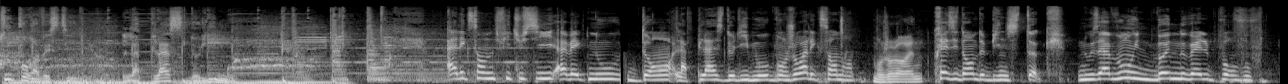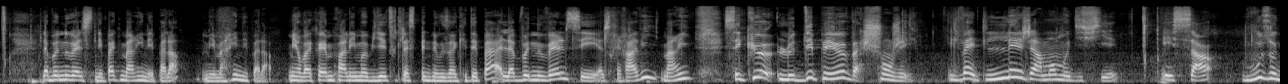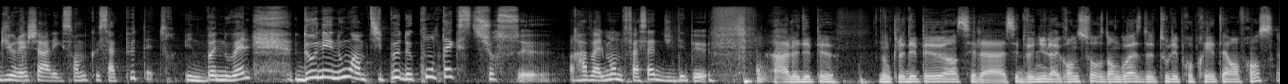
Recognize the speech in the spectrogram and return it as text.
Tout pour investir. La place de l'IMO. Alexandre Fitoussi avec nous dans la place de Limo. Bonjour Alexandre. Bonjour Lorraine. Président de Beanstock. Nous avons une bonne nouvelle pour vous. La bonne nouvelle, ce n'est pas que Marie n'est pas là, mais Marie n'est pas là. Mais on va quand même parler immobilier toute la semaine, ne vous inquiétez pas. La bonne nouvelle, c'est, elle serait ravie, Marie, c'est que le DPE va changer. Il va être légèrement modifié. Et ça, vous augurez, cher Alexandre, que ça peut être une bonne nouvelle. Donnez-nous un petit peu de contexte sur ce ravalement de façade du DPE. Ah, le DPE. Donc le DPE, hein, c'est devenu la grande source d'angoisse de tous les propriétaires en France. Mm.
